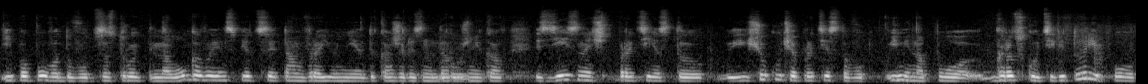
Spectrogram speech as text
и по поводу вот застройки налоговой инспекции там в районе ДК железнодорожников. Здесь, значит, протест, э, еще куча протестов вот именно по городской территории, по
